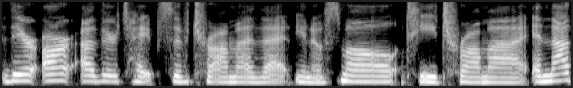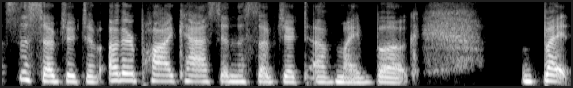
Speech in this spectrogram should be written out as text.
there are other types of trauma that you know small t trauma and that's the subject of other podcasts and the subject of my book but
